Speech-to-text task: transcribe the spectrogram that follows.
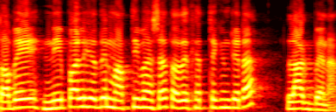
তবে নেপালি যাদের মাতৃভাষা তাদের ক্ষেত্রে কিন্তু এটা লাগবে না।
